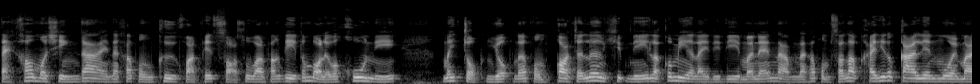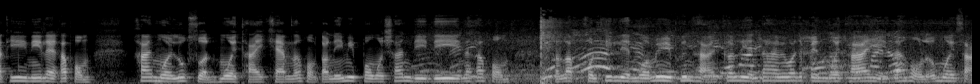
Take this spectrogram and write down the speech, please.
แต่เข้ามาชิงได้นะครับผมคือขวัญเพชรสอสุวรรณพักดีต้องบอกเลยว่าคู่นี้ไม่จบยกนะผมก่อนจะเริ่มคลิปนี้เราก็มีอะไรดีๆ มาแนะนำนะครับผมสำหรับใครที่ต้องการเรียนมวยมาที่นี่เลยครับผมค่ายมวยลูกสวนมวยไทยแคมป์นะผมตอนนี้มีโปรโมชั่นดีๆนะครับผมสำหรับคนที่เรียนมวยไม่มีพื้นฐานก็เรียนได้ไม่ว่าจะเป็นมวยไทยนะผมหรือมวยสา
